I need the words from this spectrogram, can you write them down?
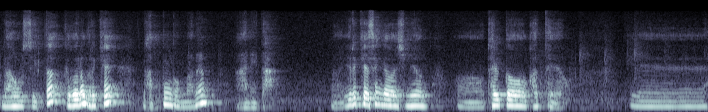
나올 수 있다. 그거는 그렇게 나쁜 것만은 아니다. 이렇게 생각하시면 될 것 같아요. 예.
